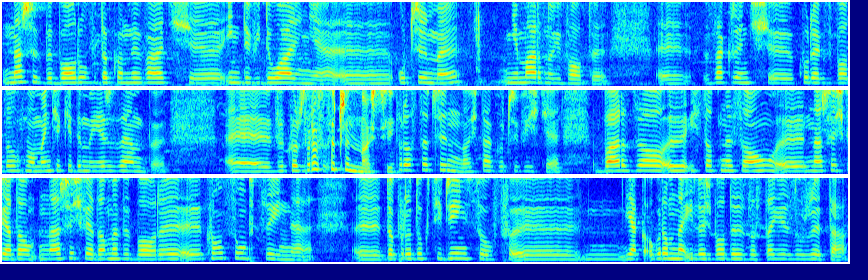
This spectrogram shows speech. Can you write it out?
naszych wyborów dokonywać y, indywidualnie. Uczymy, nie marnuj wody. Zakręć kurek z wodą w momencie, kiedy myjesz zęby. Wykorzystuj- Proste czynności. Prosta czynność, tak, oczywiście. Bardzo y, istotne są y, nasze, świadom, nasze świadome wybory y, konsumpcyjne do produkcji jeansów, jak ogromna ilość wody zostaje zużyta.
